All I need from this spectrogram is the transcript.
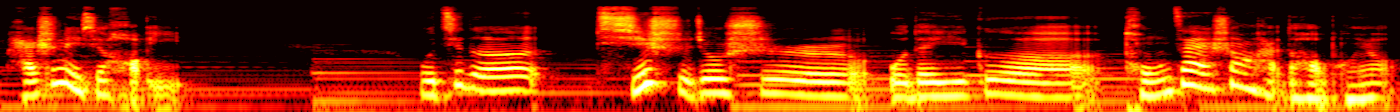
还是那些好意。我记得起始就是我的一个同在上海的好朋友，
